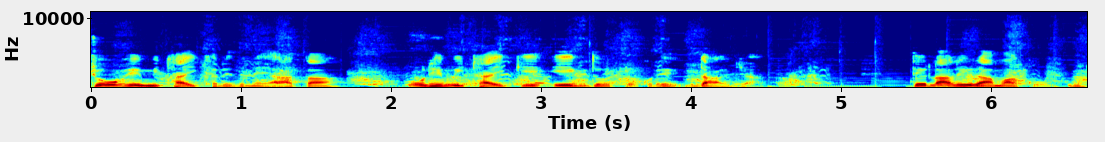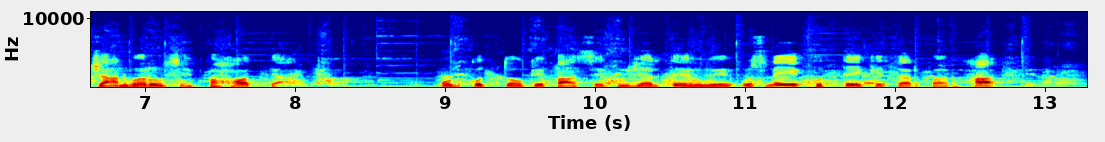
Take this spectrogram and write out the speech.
जो भी मिठाई खरीदने आता, उन्हें मिठाई के एक दो टुकड़े डाल जाता। तेनाली रामा को जानवरों से बहुत प्यार था। उन कुत्तों के पास से गुजरते हुए उसने एक कुत्ते के सर पर हाथ फेरा।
